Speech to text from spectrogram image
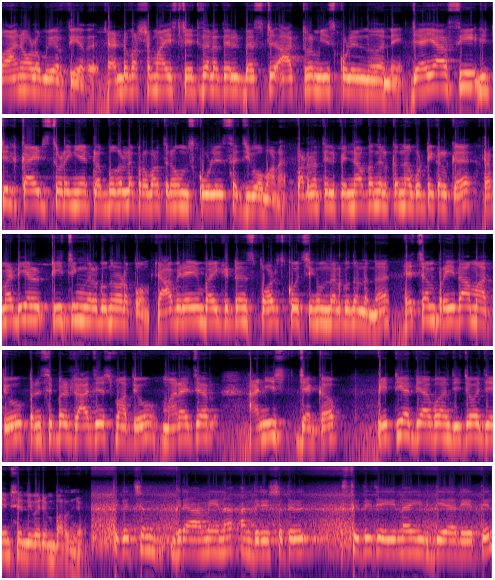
വാനോളം ഉയർത്തിയത്. രണ്ടു വർഷമായി സ്റ്റേറ്റ് തലത്തിൽ ബെസ്റ്റ് ആക്ടറും ഈ സ്കൂളിൽ നിന്ന് തന്നെ. J R C little kites തുടങ്ങിയ ക്ലബ്ബുകളുടെ പ്രവർത്തനവും സ്കൂളിൽ സജീവമാണ്. പഠനത്തിൽ പിന്നോക്കം നിൽക്കുന്ന കുട്ടികൾക്ക് റെമഡിയൽ ടീച്ചിംഗ് നൽകുന്നതോടൊപ്പം രാവിലെയും വൈകിട്ടും സ്പോർട്സ് കോച്ചിങ്ങും നൽകുന്നുണ്ടെന്ന് H M Preetha Mathew principal Rajesh Mathew manager Aneesh Jacob P T അധ്യാപകൻ ജിജോ ജെയിംസ് എന്നിവരും പറഞ്ഞു. തികച്ചും ഗ്രാമീണ അന്തരീക്ഷത്തിൽ സ്ഥിതി ചെയ്യുന്ന ഈ വിദ്യാലയത്തിൽ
